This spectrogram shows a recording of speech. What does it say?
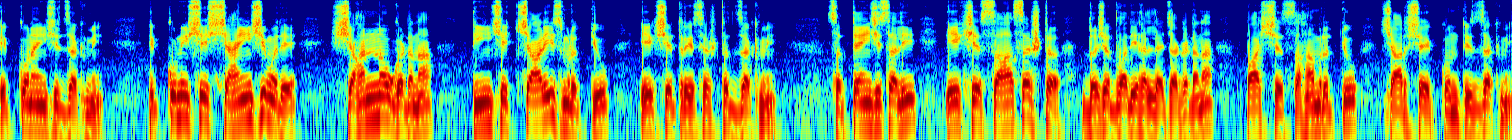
एकोणऐंशी जखमी. एकोणीसशे शहाऐंशीमध्ये शहाण्णव घटना तीनशे चाळीस मृत्यू एकशे त्रेसष्ट जखमी. सत्याऐंशी साली एकशे सहासष्ट दहशतवादी हल्ल्याच्या घटना पाचशे सहा मृत्यू चारशे एकोणतीस जखमी.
